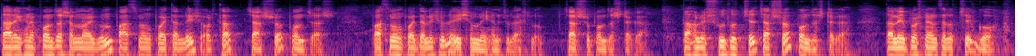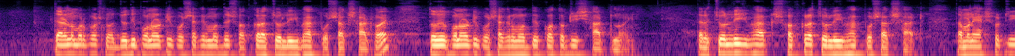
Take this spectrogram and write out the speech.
তার এখানে পঞ্চাশ আর নয় গুণ পাঁচ নং পঁয়তাল্লিশ, অর্থাৎ চারশো পঞ্চাশ। পাঁচ নং পঁয়তাল্লিশ হলে এই শূন্য এখানে চলে আসলো, চারশো পঞ্চাশ টাকা। তাহলে সুদ হচ্ছে চারশো পঞ্চাশ টাকা। তাহলে এই প্রশ্নের অ্যান্সার হচ্ছে গ। তেরো নম্বর প্রশ্ন, যদি পনেরোটি পোশাকের মধ্যে শতকরা চল্লিশ ভাগ পোশাক ষাট হয়, তবে পনেরোটি পোশাকের মধ্যে কতটি ষাট নয়? তাহলে চল্লিশ ভাগ, শতকরা চল্লিশ ভাগ পোশাক ষাট। তার মানে একশোটি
